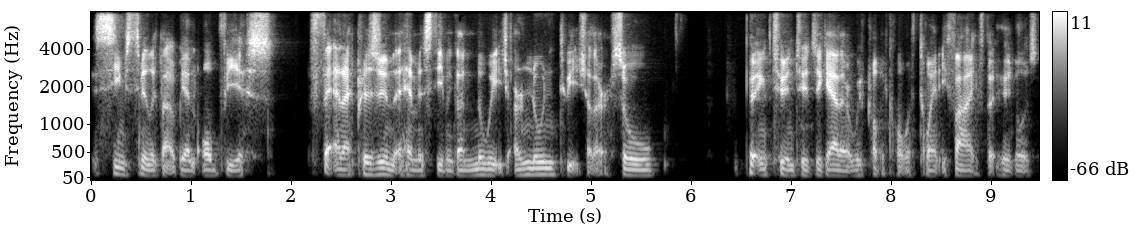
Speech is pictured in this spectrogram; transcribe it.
It seems to me like that would be an obvious fit, and I presume that him and Stephen Gunn know each are known to each other. So putting two and two together, we've probably come up with twenty five, but who knows?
